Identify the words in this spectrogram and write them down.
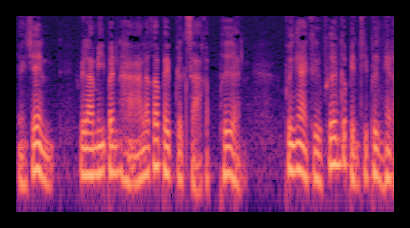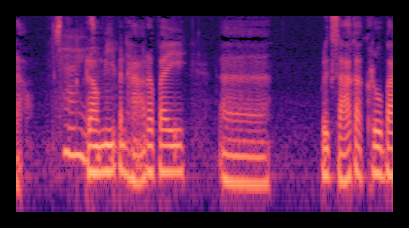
อย่างเช่น เวลามีปัญหาแล้วก็ไปปรึกษากับเพื่อน พูดง่ายคือเพื่อนก็เป็นที่พึ่งให้เราใช่เรามีปัญหาเราไปปรึกษากับครูบา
